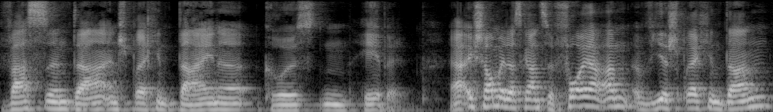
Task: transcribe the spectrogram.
was sind da entsprechend deine größten Hebel. Ja, ich schaue mir das Ganze vorher an, wir sprechen dann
